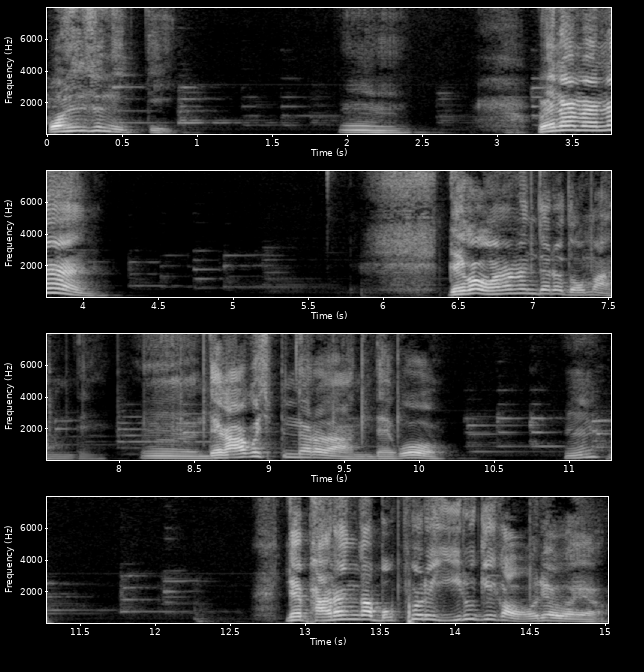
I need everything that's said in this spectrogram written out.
원숭이띠 음. 왜냐면은 내가 원하는 대로 너무 안 돼 음, 내가 하고 싶은 대로 안 되고 음? 내 바람과 목표를 이루기가 어려워요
